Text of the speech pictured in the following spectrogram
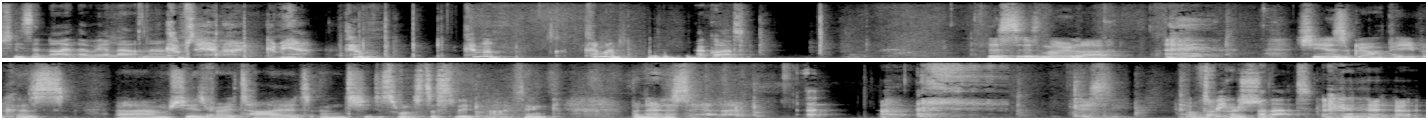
She's annoyed that we allow allowed now. come say hello. Come here. Come. Come on. Come on. Oh God. This is Nola. she is grumpy because um, she is very tired and she just wants to sleep now, I think. But Nola, say hello. Go sleep. Of that Treat question. me for that.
